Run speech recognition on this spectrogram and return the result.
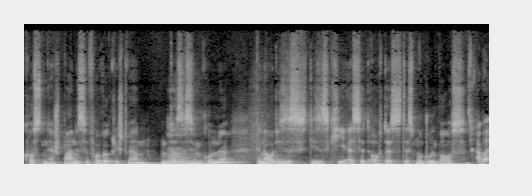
Kostenersparnisse verwirklicht werden. Und das mhm. ist im Grunde genau dieses, dieses Key Asset auch des, des Modulbaus. Aber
